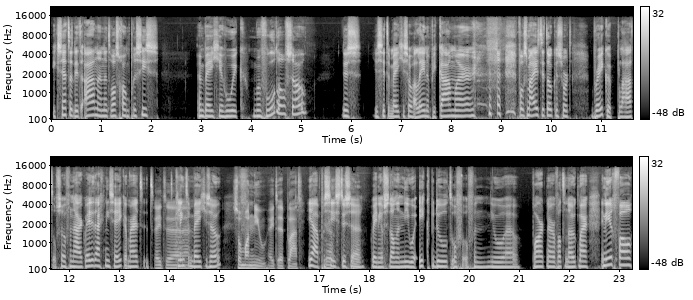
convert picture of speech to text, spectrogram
ik zette dit aan en het was gewoon precies een beetje hoe ik me voelde of zo. Dus je zit een beetje zo alleen op je kamer. Volgens mij is dit ook een soort break-up plaat of zo van haar. Ik weet het eigenlijk niet zeker, maar het, het eh, klinkt een beetje zo. Someone New heet de plaat. Ja, precies. Dus eh, ik weet niet of ze dan een nieuwe ik bedoelt of, of een nieuwe eh, partner of wat dan ook. Maar in ieder geval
